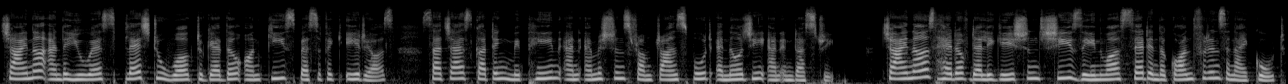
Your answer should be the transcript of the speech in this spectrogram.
China and the US pledged to work together on key specific areas such as cutting methane and emissions from transport, energy, and industry. China's head of delegation Xie Zhenhua said in the conference, and I quote,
